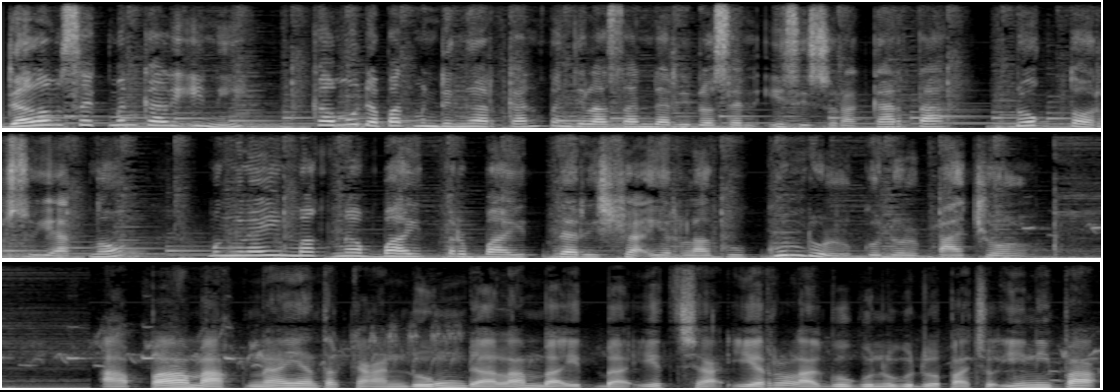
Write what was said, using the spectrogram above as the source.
Dalam segmen kali ini, kamu dapat mendengarkan penjelasan dari dosen isi Surakarta, Dr. Suyatno, mengenai makna bait per bait dari syair lagu Gundul-Gundul Pacul. Apa makna yang terkandung dalam bait-bait syair lagu Gundul-Gundul Pacul ini, Pak?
